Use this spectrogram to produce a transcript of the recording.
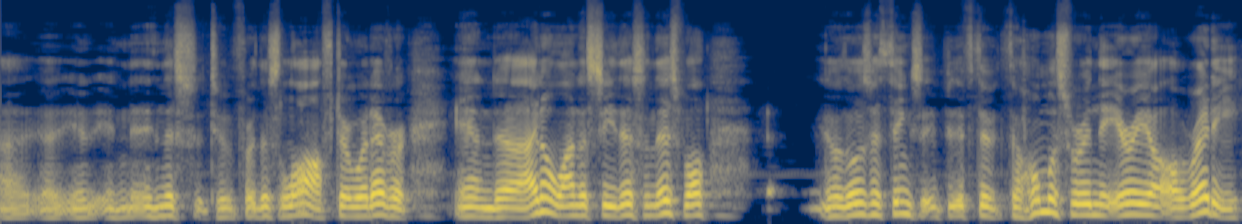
Uh, in, in, in this to, for this loft or whatever, and uh, I don't want to see this and this. Well, you know, those are things. If the, the homeless were in the area already,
